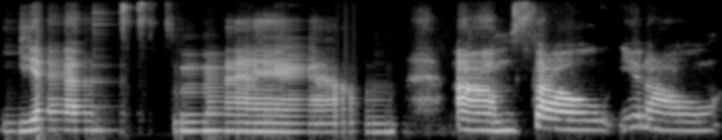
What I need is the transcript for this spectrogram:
Yes, ma'am. Um, so, you know,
